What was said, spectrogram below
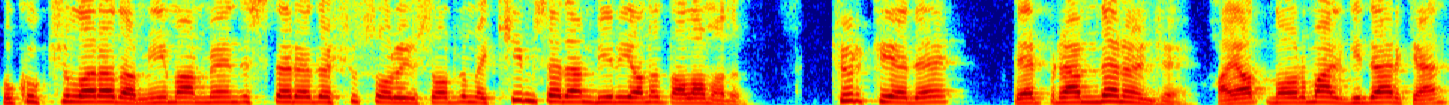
Hukukçulara da, mimar mühendislere de şu soruyu sordum ve kimseden bir yanıt alamadım. Türkiye'de depremden önce hayat normal giderken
